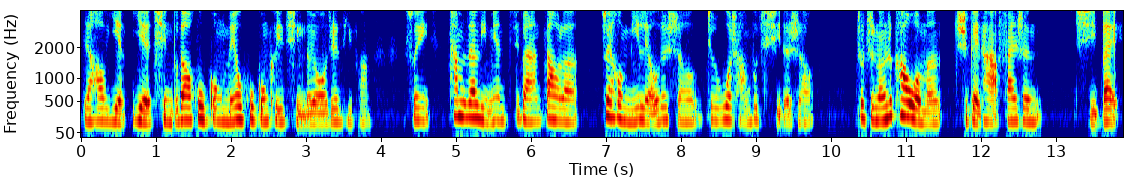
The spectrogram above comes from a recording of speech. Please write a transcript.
然后也也请不到护工，没有护工可以请的哟，这个地方，所以他们在里面基本上到了最后弥留的时候，就卧床不起的时候，就只能是靠我们去给他翻身、洗背、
